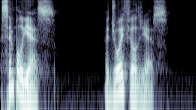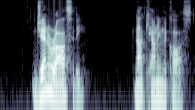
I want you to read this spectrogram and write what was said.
A simple yes. A joy-filled yes. Generosity, not counting the cost.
